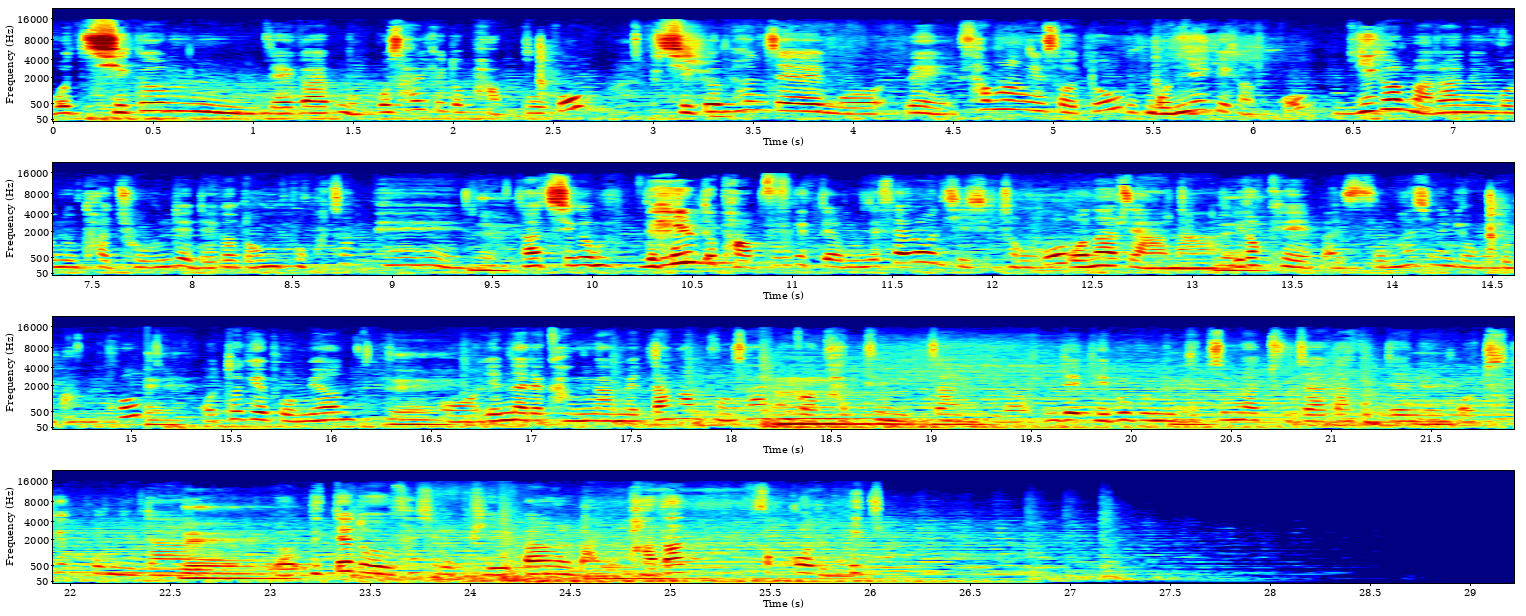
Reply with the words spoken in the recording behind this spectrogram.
뭐 지금 내가 먹고 살기도 바쁘고 지금 현재 뭐 네, 상황에서도 뭔 얘기 같고 네가 말하는 거는 다 좋은데 내가 너무 복잡해. 네. 나 지금 내일도 바쁘기 때문에 새로운 지식 정보 원하지 않아. 네. 이렇게 말씀하시는 경우도 많고 네. 어떻게 보면 네. 어, 옛날에 강남에 땅 한 평 사는 거와 음. 같은 입장이고요. 근데 대부분은 묻지마 투자다. 그때는 뭐 투기꾼이다. 네. 여- 그때도 사실은 비방을 많이 받았었거든요.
